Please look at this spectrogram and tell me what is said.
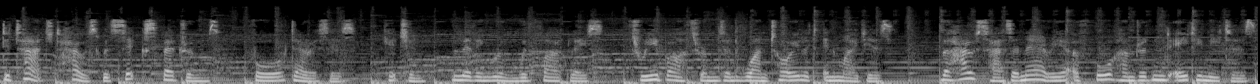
Detached house with 6 bedrooms, 4 terraces, kitchen, living room with fireplace, 3 bathrooms and 1 toilet in Mijas. The house has an area of 480 meters,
